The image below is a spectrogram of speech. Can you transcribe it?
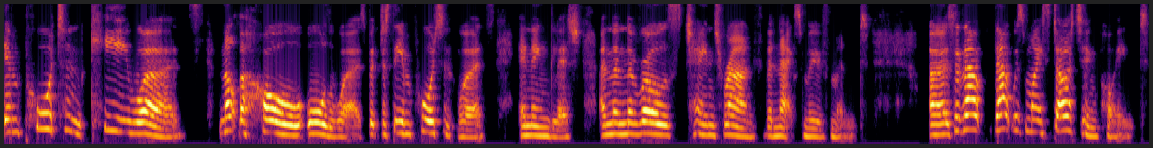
important key words not the whole all the words but just the important words in english. And then the roles change round for the next movement. Uh, so that that was my starting point.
